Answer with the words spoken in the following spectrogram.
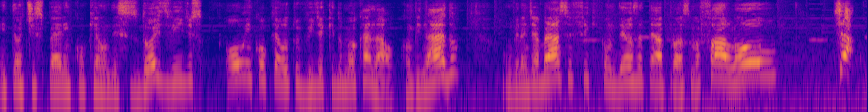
Então te espero em qualquer um desses dois vídeos ou em qualquer outro vídeo aqui do meu canal, combinado? Um grande abraço, fique com Deus, até a próxima. Falou, tchau!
